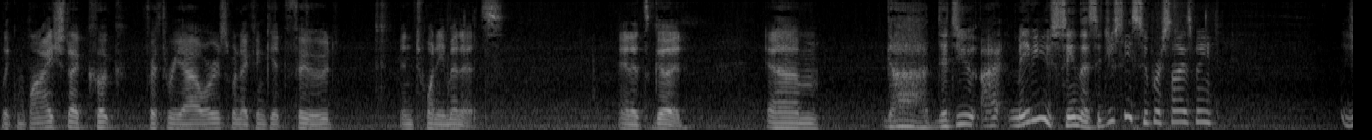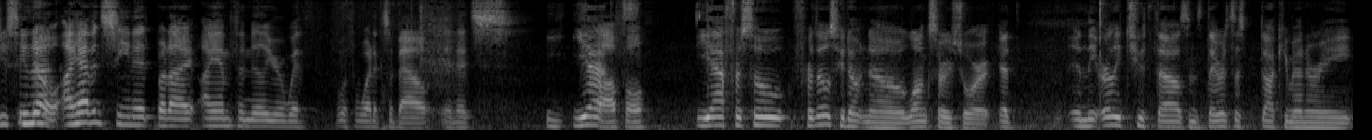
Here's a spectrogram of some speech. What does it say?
Like, why should I cook for three hours when I can get food in 20 minutes? And it's good. Um, God, did you. I, maybe you've seen this. Did you see Super Size Me? Did you see No, that? I haven't seen it, but I, I am familiar with, with what it's about, and it's Yeah. awful. Yeah, for so for those who don't know, long story short, at, in the early 2000s, there was this documentary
